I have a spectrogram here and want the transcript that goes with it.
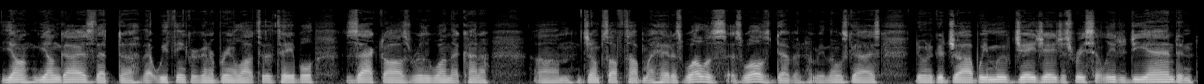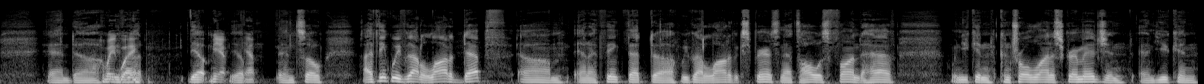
young young guys that uh, that we think are going to bring a lot to the table. Zac Dawe is really one that kind of um, jumps off the top of my head, as well as as well as Devin. I mean, those guys doing a good job. We moved JJ just recently to D end, and and uh, wait, wait. Got, Yep, yep, yep, And so I think we've got a lot of depth, um, and I think that uh, we've got a lot of experience, and that's always fun to have when you can control the line of scrimmage and, and you can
